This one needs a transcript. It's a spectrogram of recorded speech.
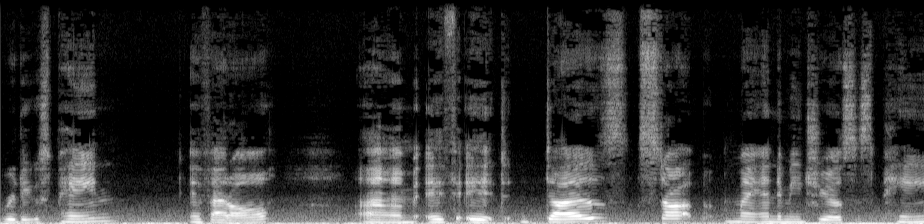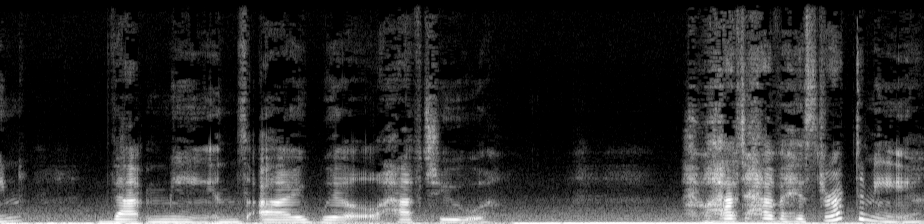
reduce pain, if at all. Um, if it does stop my endometriosis pain, that means I will have to I will have to have a hysterectomy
